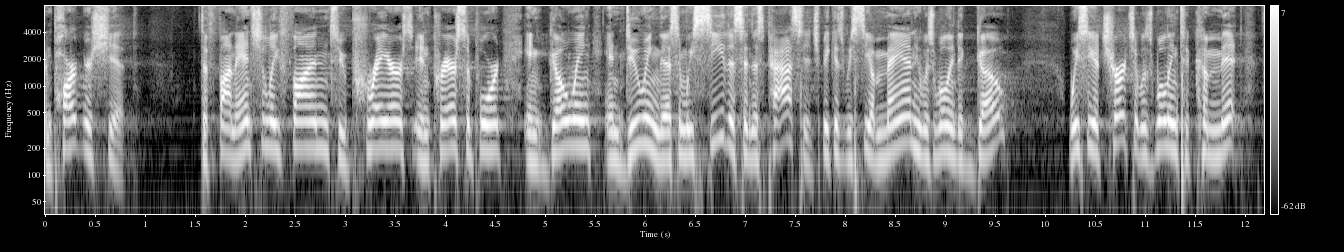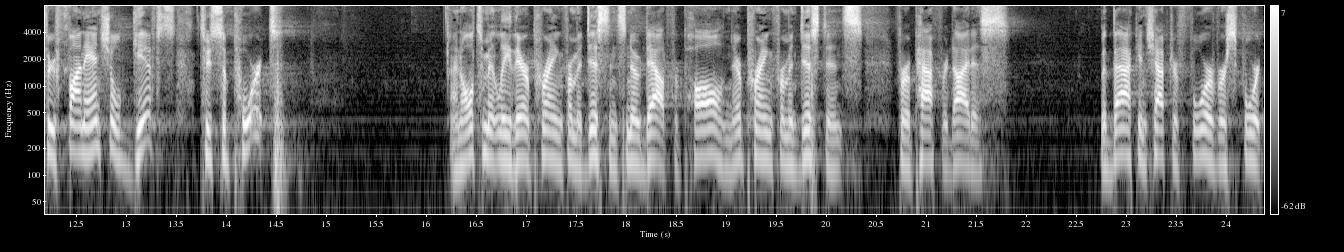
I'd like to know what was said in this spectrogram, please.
and partnership to financially fund, to prayers, in prayer support, in going and doing this. And we see this in this passage because we see a man who was willing to go. We see a church that was willing to commit through financial gifts to support. And ultimately, they're praying from a distance, no doubt, for Paul, and they're praying from a distance for Epaphroditus. But back in chapter 4, verse, 4,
